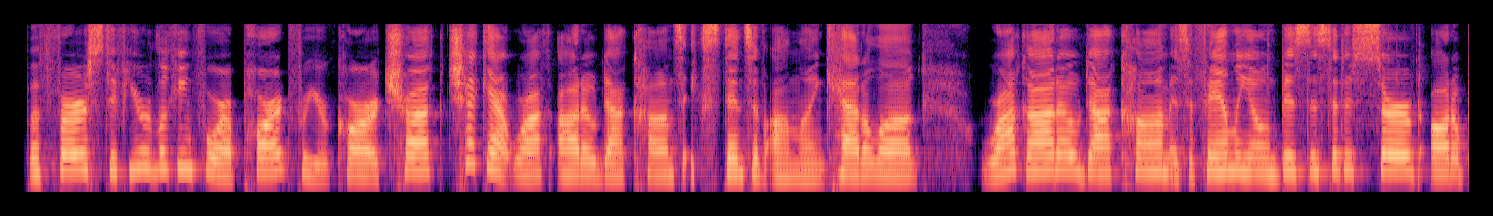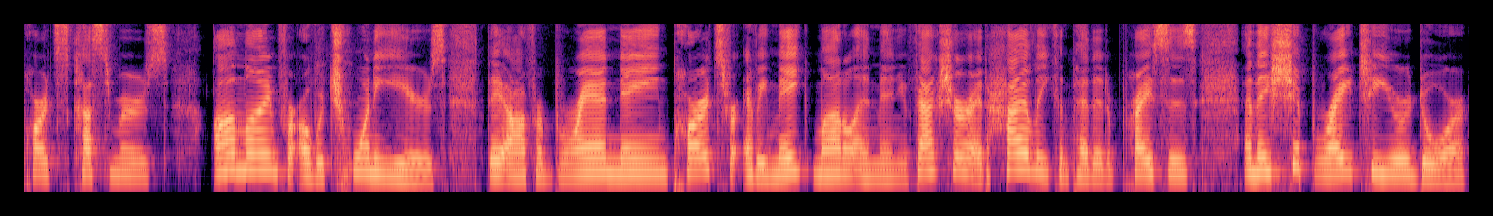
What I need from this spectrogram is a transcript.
But first, if you're looking for a part for your car or truck, check out rockauto.com's extensive online catalog. RockAuto.com is a family owned business that has served auto parts customers online for over 20 years. They offer brand name parts for every make, model, and manufacturer at highly competitive prices, and they ship right to your door.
